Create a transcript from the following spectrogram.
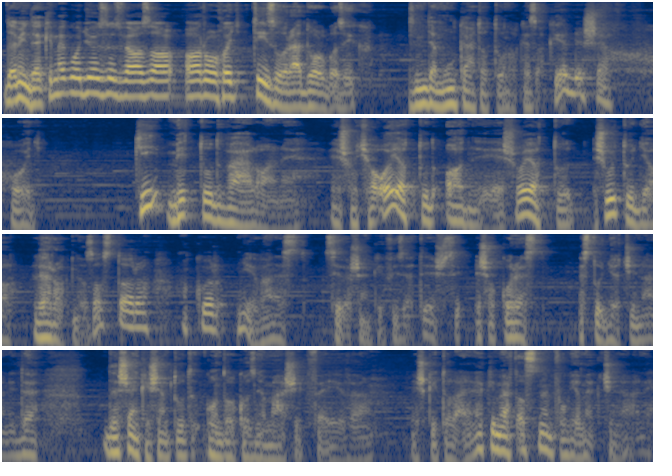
De mindenki meg volt győződve az a, arról, hogy 10 órát dolgozik. Minden munkáltatónak ez a kérdése, hogy ki mit tud vállalni. És hogyha olyat tud adni, és, olyat tud, és úgy tudja lerakni az asztalra, akkor nyilván ezt szívesen kifizeti, és, és akkor ezt, ezt tudja csinálni. De, de senki sem tud gondolkozni a másik fejével és kitalálni neki, mert azt nem fogja megcsinálni.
